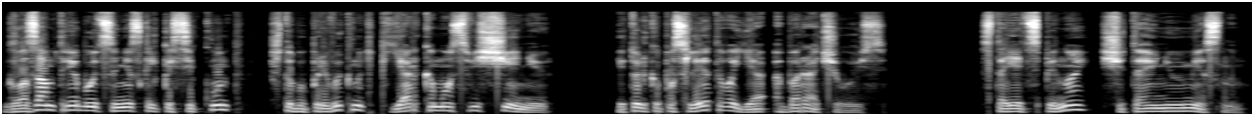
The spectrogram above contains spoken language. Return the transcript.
Глазам требуется несколько секунд, чтобы привыкнуть к яркому освещению, и только после этого я оборачиваюсь. Стоять спиной считаю неуместным.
